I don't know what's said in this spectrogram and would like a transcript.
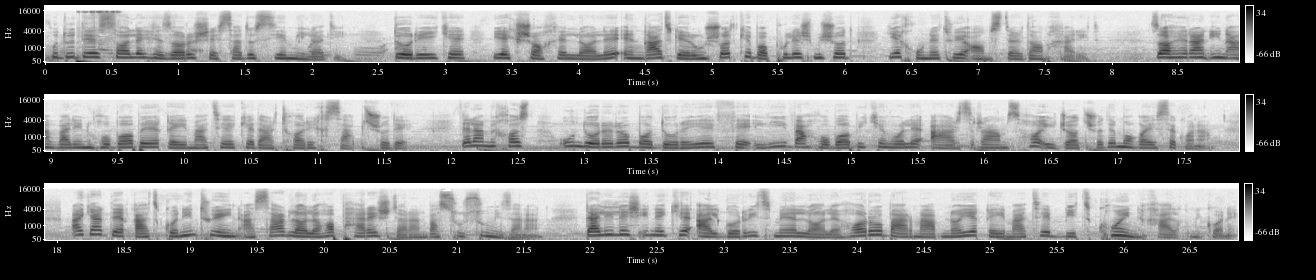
حدود سال 1630 میلادی. دوره‌ای که یک شاخه لاله انقدر گرون شد که با پولش می‌شد یه خونه توی آمستردام خرید. ظاهرا این اولین حباب قیمته که در تاریخ ثبت شده. دلم می‌خواست اون دوره رو با دوره فعلی و حبابی که حول ارز رمزها ایجاد شده مقایسه کنم. اگر دقت کنین توی این اثر لاله ها پرش دارن و سوسو می‌زنن. دلیلش اینه که الگوریتم لاله ها رو بر مبنای قیمت بیت کوین خلق می‌کنه.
